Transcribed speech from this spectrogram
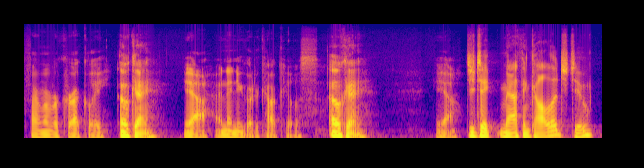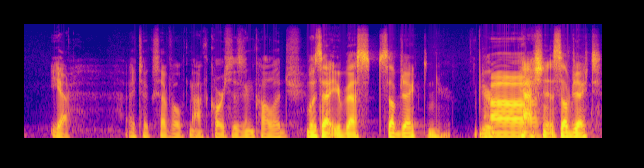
if I remember correctly. Okay. Yeah, and then you go to calculus. Okay. Yeah, Did you take math in college too? yeah. I took several math courses in college. Was that your best subject and your, your Uh, passionate subject?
